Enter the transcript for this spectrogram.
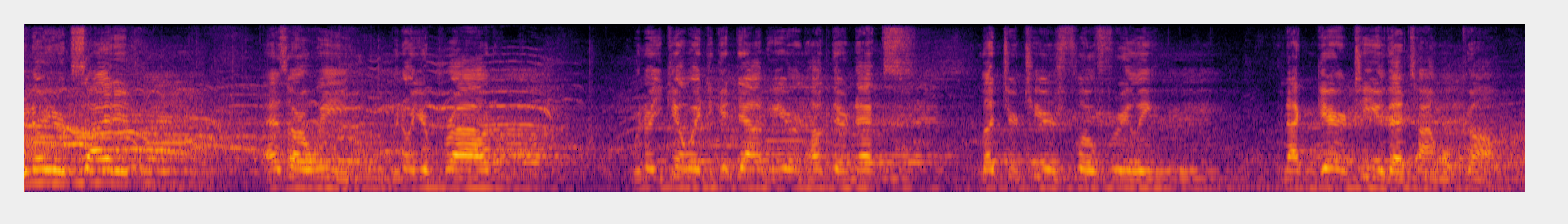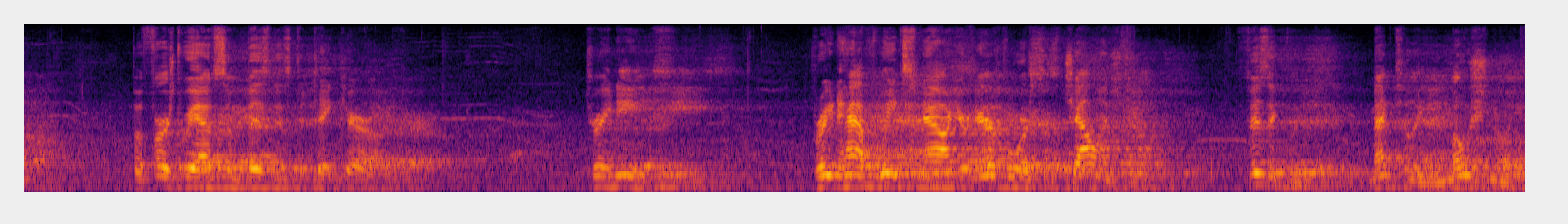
We know you're excited, as are we. We know you're proud. We know you can't wait to get down here and hug their necks, let your tears flow freely, and I can guarantee you that time will come. But first, we have some business to take care of. Trainees, for eight and a half weeks now, your Air Force has challenged you physically, mentally, emotionally.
